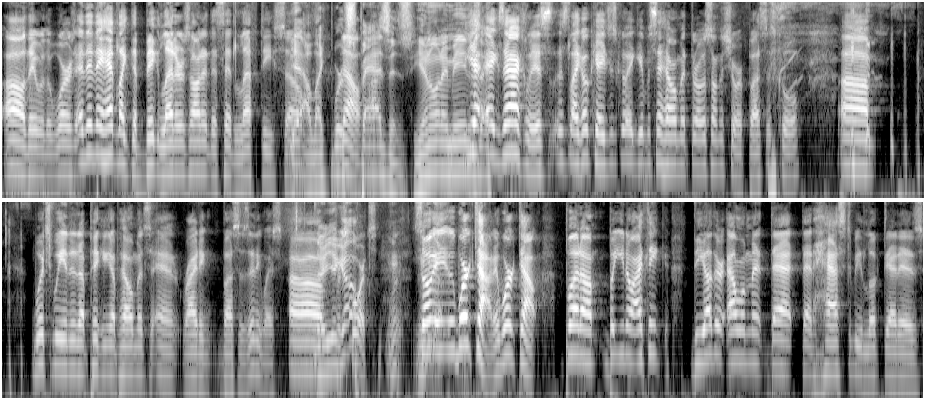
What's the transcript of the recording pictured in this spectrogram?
Oh, they were the worst. And then they had like the big letters on it that said lefty. So yeah, like we're no. spazzes. You know what I mean? Yeah, It's like- exactly. It's it's like okay, just go ahead, give us a helmet, throw us on the short bus. It's cool. um, which we ended up picking up helmets and riding buses, anyways. Uh, There you go. Sports. There So you it, it worked out. It worked out. But um, but you know, I think the other element that that has to be looked at is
